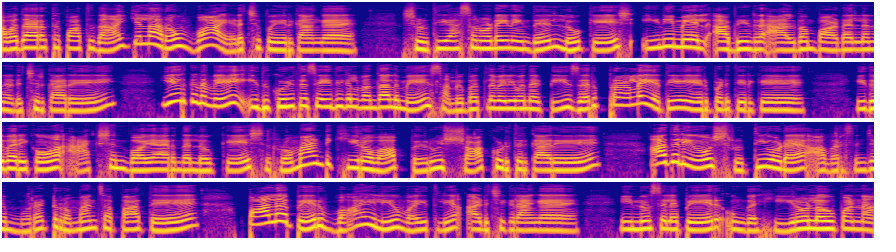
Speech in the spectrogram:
அவதாரத்தை பார்த்து தான் எல்லாரும் வாயடைச்சு போயிருக்காங்க. ஸ்ருதிஹாசனோட இணைந்து லோகேஷ் இனிமேல் அப்படின்ற ஆல்பம் பாடலில் நடிச்சிருக்காரு. ஏற்கனவே இது குறித்த செய்திகள் வந்தாலுமே சமீபத்தில் வெளிவந்த டீசர் பிரளயத்தையே ஏற்படுத்தியிருக்கு. இது வரைக்கும் ஆக்ஷன் பாயா இருந்த லோகேஷ் ரொமான்டிக் ஹீரோவா பெரும் ஷாக் கொடுத்துருக்காரு. அதுலயும் ஸ்ருதியோட அவர் செஞ்ச முரட்டு ரொமான்ஸை பார்த்து பல பேர் வாயிலையும் வயிற்றுலையும் அடிச்சுக்கிறாங்க. இன்னும் சில பேர் உங்க ஹீரோ லவ் பண்ணா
